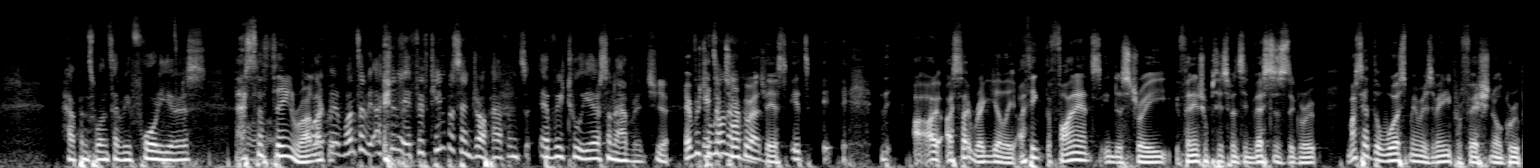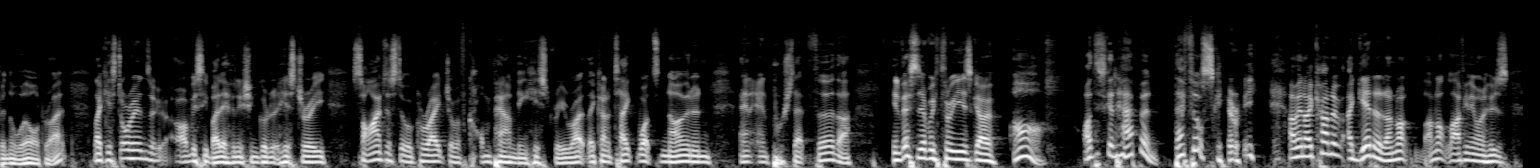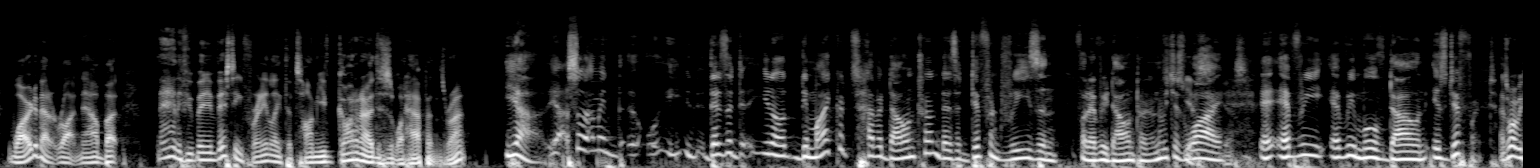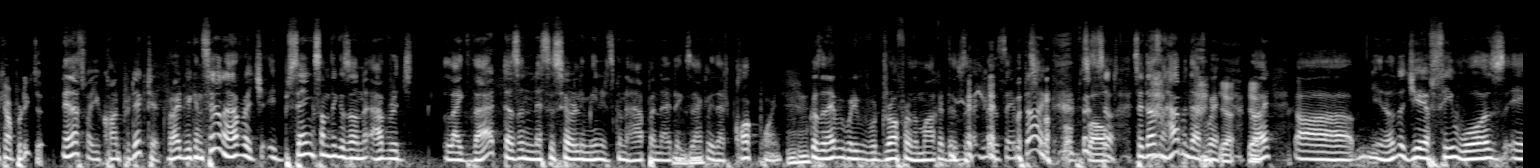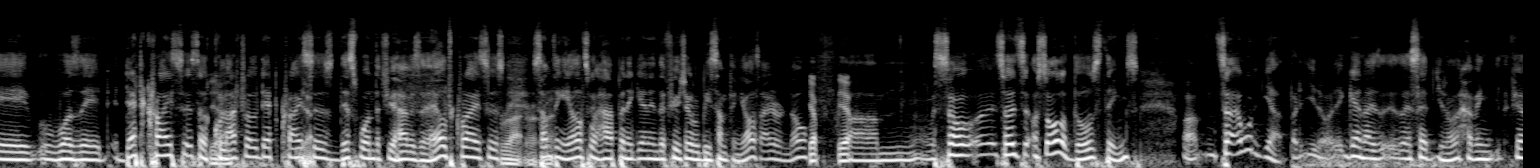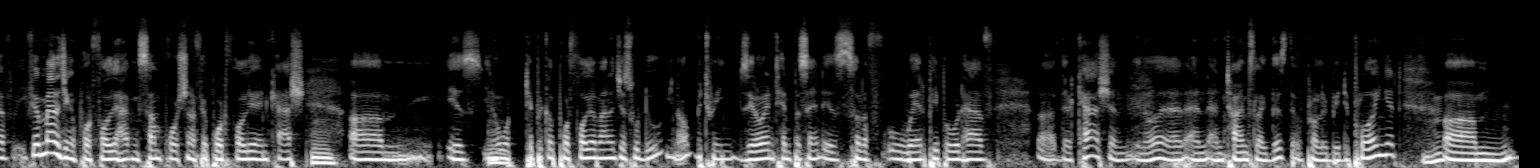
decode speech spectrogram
happens once every four years. That's the thing, right? Like once every actually a fifteen percent drop happens every two years on average. Yeah. Every time It's we on talk about average. this, it's it, it- I, I say regularly. I think the finance industry, financial participants, investors, the group must have the worst memories of any professional group in the world, right? Like historians are obviously by definition good at history. Scientists do a great job of compounding history, right? They kind of take what's known and and, and push that further. Investors every three years go, oh. Oh, this can happen. That feels scary. I mean, I kind of I get it. I'm not I'm not laughing at anyone who's worried about it right now, but man, if you've been investing for any length of time, you've got to know this is what happens, right? Yeah, yeah. So I mean, uh, there's a you know the markets have a downturn. There's a different reason for every downturn, and which is Yes, why yes. every every move down is different, That's why we can't predict it. and that's why you can't predict it, right? We can say on average, saying something is on average like that doesn't necessarily mean it's going to happen Mm-hmm. at exactly that clock point, because then everybody would draw from the market at exactly the same time. so, so it doesn't happen that way, Yeah, yeah. right? Uh, you know, the GFC was a was a debt crisis, a Yeah. collateral debt crisis. This one that you have is a health crisis. Right, right, something else will happen again in the future. Will be something else. I don't know. Yep, yep. Um, so so it's, it's all of those things. Um, so I wouldn't. Yeah, but you know, again, as, as I said, you know, having if you have if you're managing a portfolio, having some portion of your portfolio in cash Mm. um, is you know Mm. what typical portfolio managers would do. You know, between zero and ten percent is sort of where people would have. Uh, their cash and you know and, and, and times like this they would probably be deploying it Mhm. um,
